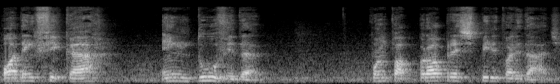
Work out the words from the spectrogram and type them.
podem ficar em dúvida quanto à própria espiritualidade.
